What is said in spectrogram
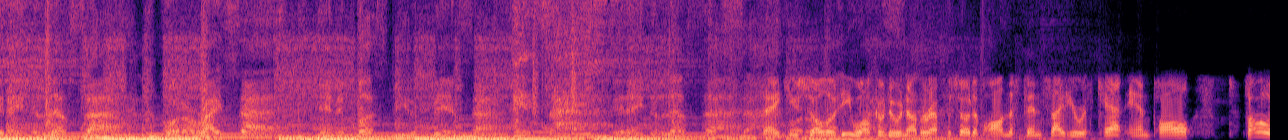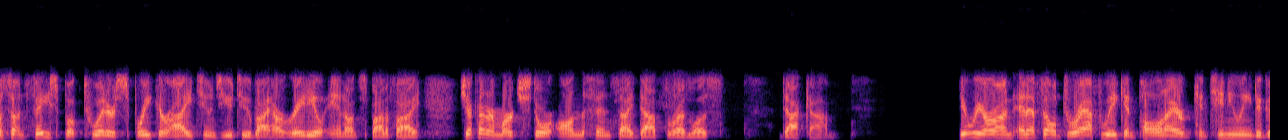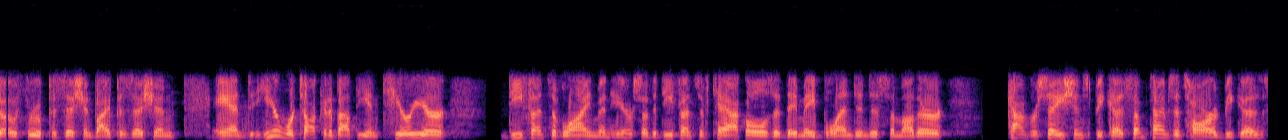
It ain't the left side or the right side, then it must be the fin side. It ain't the left side. Thank you, Solo D. Welcome to another episode of On the Fin Side here with Kat and Paul. Follow us on Facebook, Twitter, Spreaker, iTunes, YouTube, iHeartRadio, and on Spotify. Check out our merch store on thefinside.threadless.com. Here we are on NFL Draft Week, and Paul and I are continuing to go through position by position. And here we're talking about the interior defensive linemen here. So the defensive tackles, that they may blend into some other conversations because sometimes it's hard because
